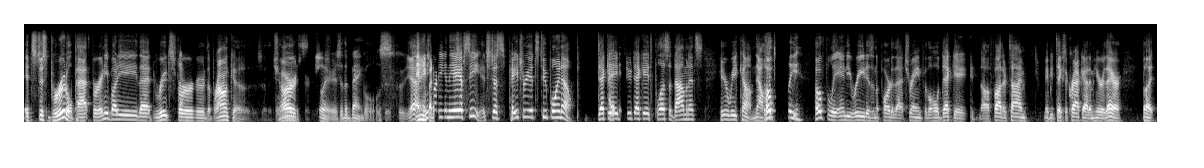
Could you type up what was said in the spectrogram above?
it's just brutal, Pat, for anybody that roots for the Broncos or the Chargers, or the Steelers, or the Bengals. Yeah, anybody. anybody in the AFC. It's just Patriots 2.0, decade, I, two decades plus of dominance. Here we come. Now, hopefully, hopefully Andy Reid isn't a part of that train for the whole decade. Uh, Father Time maybe takes a crack at him here or there but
